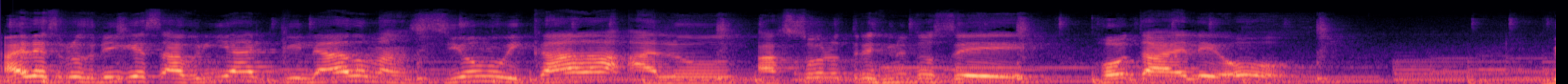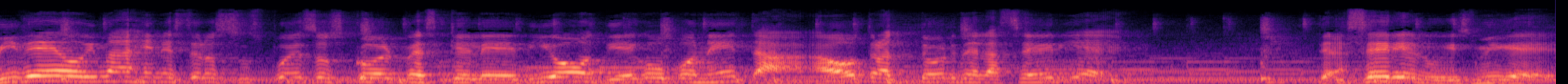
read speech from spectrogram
Alex Rodríguez habría alquilado mansión ubicada a, los, a solo 3 minutos de JLO. Video, imágenes de los supuestos golpes que le dio Diego Boneta a otro actor de la serie, de la serie Luis Miguel.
